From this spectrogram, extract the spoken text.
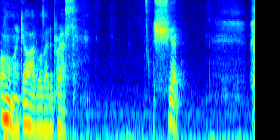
oh my god, was I depressed. Shit.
